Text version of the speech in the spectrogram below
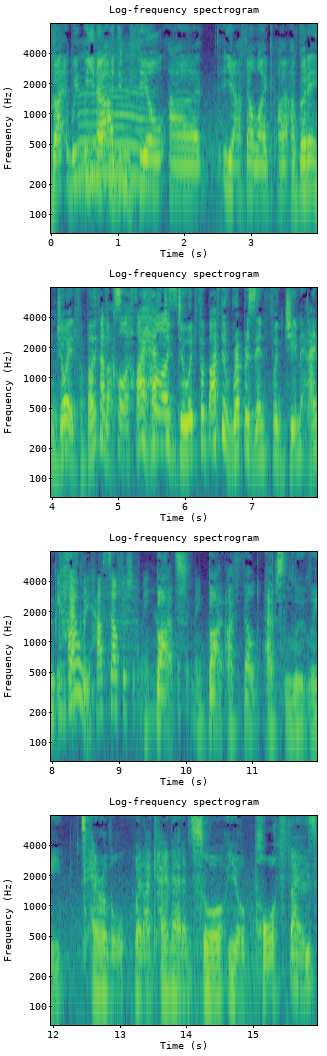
but we, we, you know, I didn't feel. Uh, know, I felt like I, I've got to enjoy it for both of, Of us. course, I of have course. to do it for. I have to represent for Jim and Exactly. Carly. How selfish of me. How But of me. but I felt absolutely terrible when I came out and saw your poor face.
